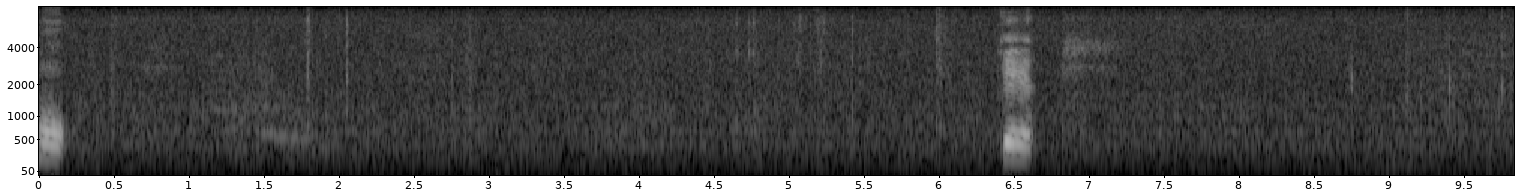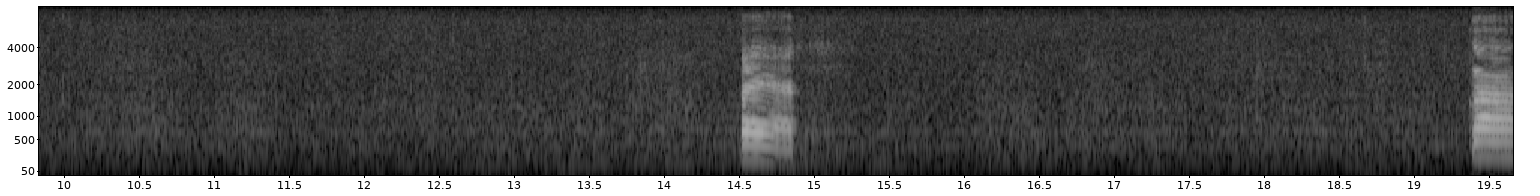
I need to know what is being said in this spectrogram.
หก เจ็ด แแปดเก้า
